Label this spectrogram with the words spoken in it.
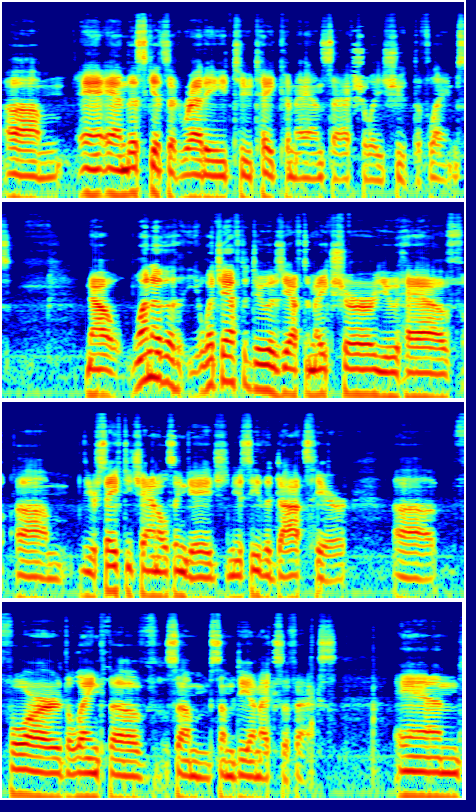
Um, and, and, this gets it ready to take commands to actually shoot the flames. Now, one of the what you have to do is you have to make sure you have um, your safety channels engaged, and you see the dots here. Uh, for the length of some some DMX effects. And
